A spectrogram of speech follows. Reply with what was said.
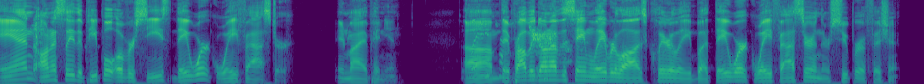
And honestly, the people overseas they work way faster, in my opinion. Um, they probably don't have the same labor laws, clearly, but they work way faster and they're super efficient.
